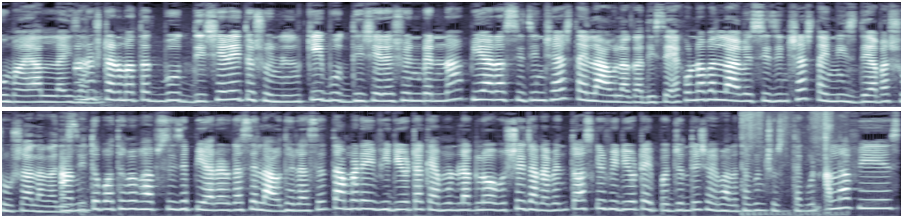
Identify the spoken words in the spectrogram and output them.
ঘুমায় আল্লাহ জানে। মানুষটার মাথাত বুদ্ধি সেটাই তো শুনলেন। কি বুদ্ধি সেরে শুনবেন না? পেয়ারা সিজন শেষ তাই লাউ লাগা দিছে। এখন আবার লাউয়ের সিজন শেষ, তাই নিচ দিয়ে আবার শসা লাগা দিছে। আমি তো প্রথমে ভাবছি যে পেয়ারার গাছে লাউ ধরে আছে, তো আমার এই ভিডিওটা কেমন লাগল অবশ্যই জানাবেন। তো আজকের ভিডিওটা এই পর্যন্তই, সবাই ভালো থাকবেন সুস্থ থাকবেন আল্লাহ হাফিজ।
